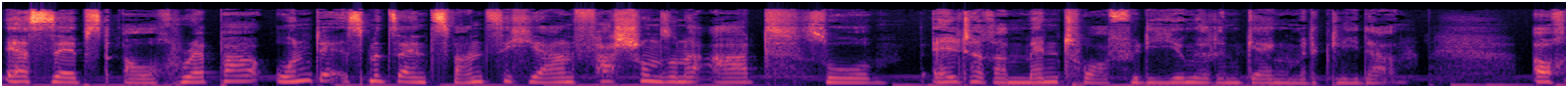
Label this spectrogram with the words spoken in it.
Er ist selbst auch Rapper und er ist mit seinen 20 Jahren fast schon so eine Art so älterer Mentor für die jüngeren Gangmitglieder. Auch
